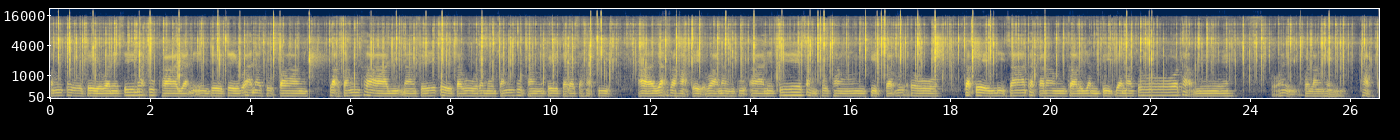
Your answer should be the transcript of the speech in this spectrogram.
สังโฆเตวะเนสีนะทุกขายะนิเตเตวะนสุปัง ละสังขายินาเสเตตะวูระมุสังพุทังเปตระสหติอายะสหเตวานังกุอานิเสสัมพุทังกิสมิโรสเตนิสาทกรังกาลยันติยานาโสทะเมขอให้พลังแห่งธาตุไฟ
